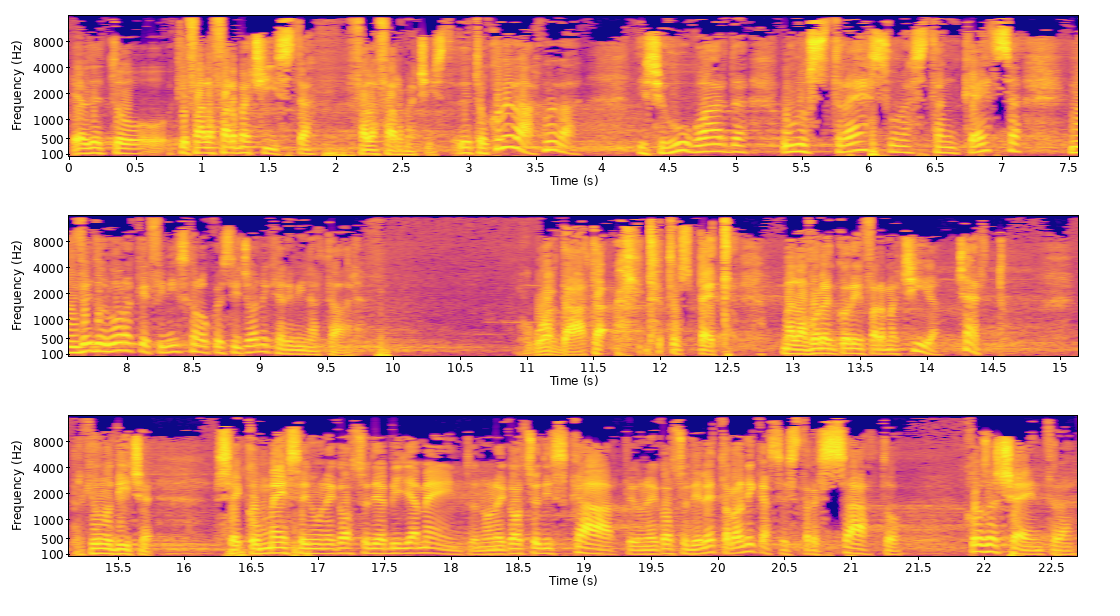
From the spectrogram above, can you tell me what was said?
e ho detto che fa la farmacista, fa la farmacista. Ho detto come va, come va? Dice, uh, guarda, uno stress, una stanchezza, non vedo l'ora che finiscano questi giorni che arrivi Natale. Ho guardata, ho detto aspetta, ma lavora ancora in farmacia? Certo, Perché uno dice, sei commessa in un negozio di abbigliamento, in un negozio di scarpe, in un negozio di elettronica, sei stressato. Cosa c'entra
